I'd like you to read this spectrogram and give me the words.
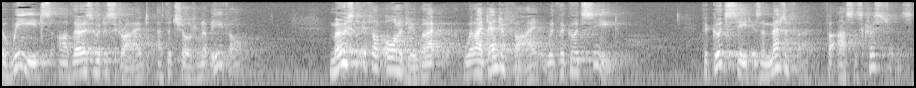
the weeds are those who are described as the children of evil. Most, if not all of you, will, will identify with the good seed. The good seed is a metaphor for us as Christians.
